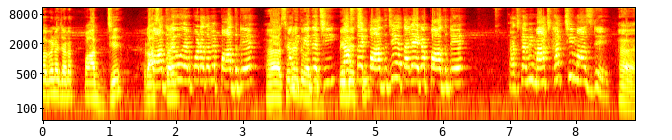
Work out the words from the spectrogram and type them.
হবে না যারা যে রাস্তায় পাদরেও এরপরে যাবে পাদডে হ্যাঁ সেটাই তো পেদেছি রাস্তায় পাদজে তাহলে এটা পাদডে আজকে আমি মাছ খাচ্ছি মাছ ডে হ্যাঁ।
